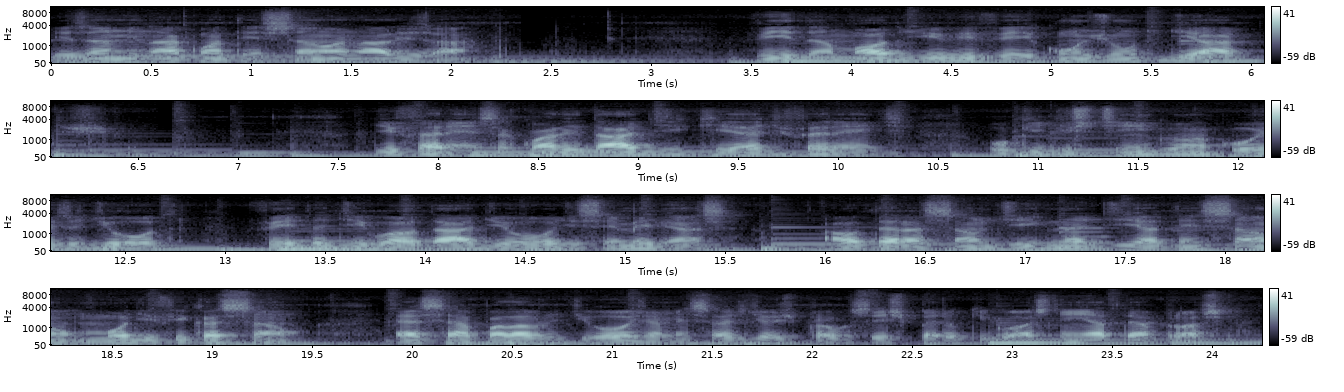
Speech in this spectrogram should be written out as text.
examinar com atenção, analisar. Vida, modo de viver, conjunto de hábitos. Diferença, qualidade que é diferente, o que distingue uma coisa de outra, feita de igualdade ou de semelhança. Alteração digna de atenção, modificação. Essa é a palavra de hoje, a mensagem de hoje para vocês. Espero que gostem e até a próxima.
